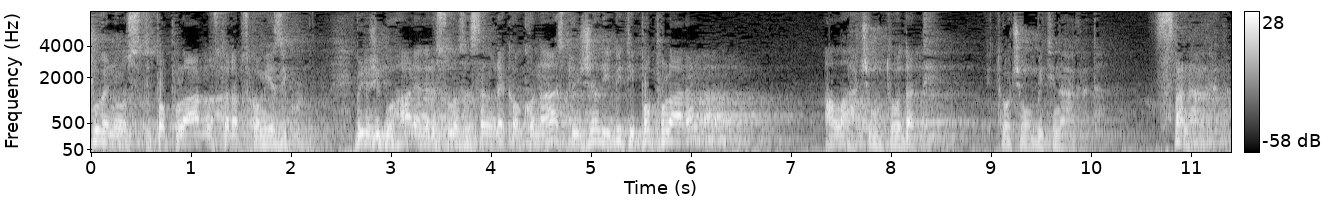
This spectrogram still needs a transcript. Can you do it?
čuvenost i popularnost u arapskom jeziku. Bilježi Buhari da Resula sa sadom rekao, ko nastoji želi biti popularan, Allah će mu to dati i to će mu biti nagrada. Sva nagrada.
